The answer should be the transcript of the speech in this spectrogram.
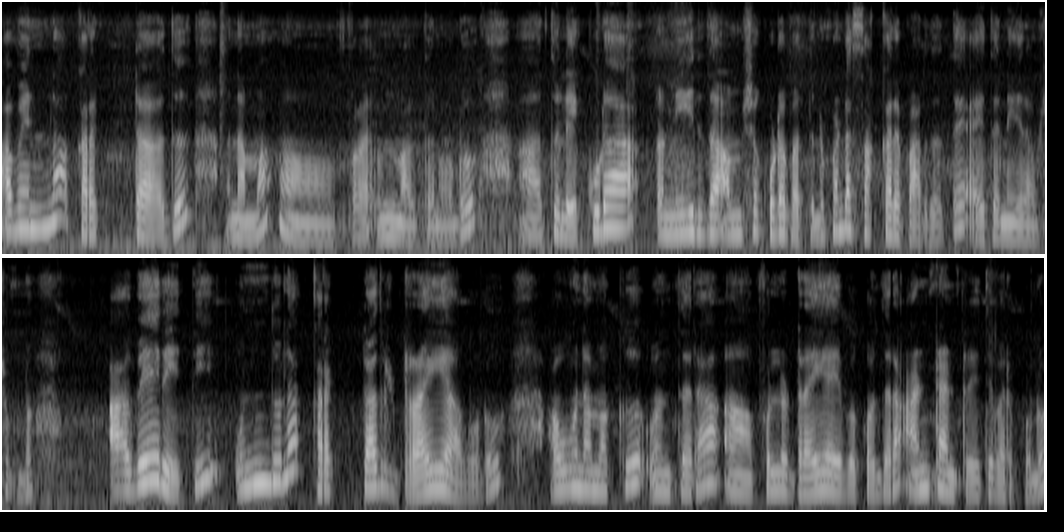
ಅವೆಲ್ಲ ಕರೆಕ್ಟಾದ್ ನಮ್ಮ ಫ್ರೈ ಉಂದು ಮಲ್ತೊನೋಡು ತುಲೆ ಕೂಡ, ನೀರಿದ ಅಂಶ ಕೂಡ ಬರ್ತದೆ ಪಂಡ ಸಕ್ಕರೆ ಪಾರ್ದತೆ ಐತ ನೀರಂಶ ಉಂಡು ಅವೇ ರೀತಿ ಉಂದುಲ ಕರೆಕ್ಟಾದ್ ಡ್ರೈ ಆವೊಡು ಅವು ನಮಕ್ ಒಂಥರ ಫುಲ್ ಡ್ರೈ ಆಯ್ಬೇಕು ಒಂಥರ ಅಂಟ್ ಅಂಟ್ ರೀತಿ ಬರ್ಪುಂಡು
